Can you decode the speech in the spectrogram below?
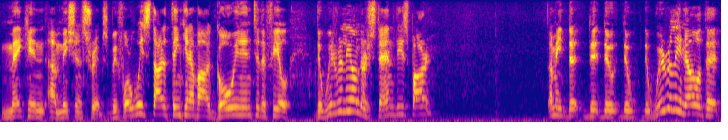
making uh, mission trips, before we start thinking about going into the field. Do we really understand this part? I mean, do, do, do, do, do we really know that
